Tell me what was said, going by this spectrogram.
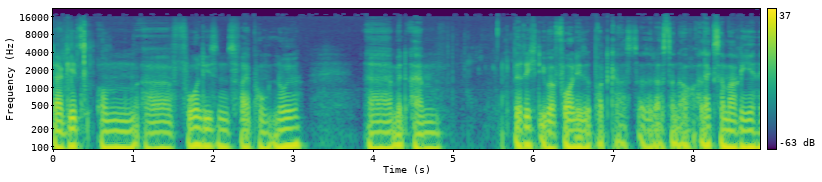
da geht es um äh, Vorlesen 2.0 äh, mit einem Bericht über Vorlesepodcasts. Also da ist dann auch Alexa Marie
